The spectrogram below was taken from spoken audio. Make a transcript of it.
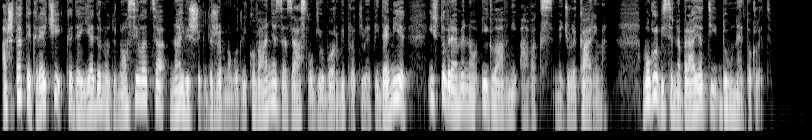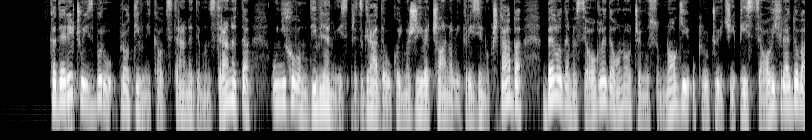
A šta tek reći kada je jedan od nosilaca najvišeg državnog odlikovanja za zasluge u borbi protiv epidemije istovremeno i glavni avaks među lekarima – Moglo bi se nabrajati do u nedogled. Kada je reč o izboru protivnika od strane demonstranata, u njihovom divljanju ispred zgrada u kojima žive članovi krizinog štaba, belodano se ogleda ono o čemu su mnogi, uključujući i pisca ovih redova,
